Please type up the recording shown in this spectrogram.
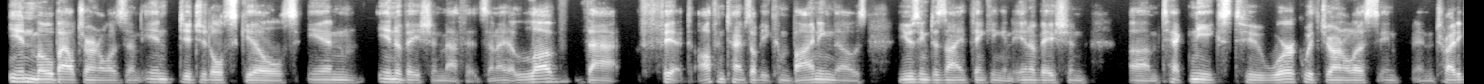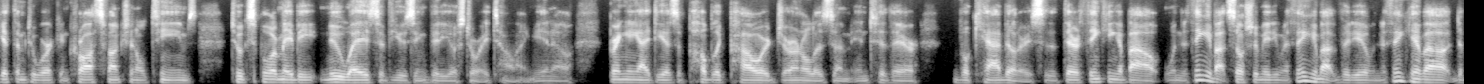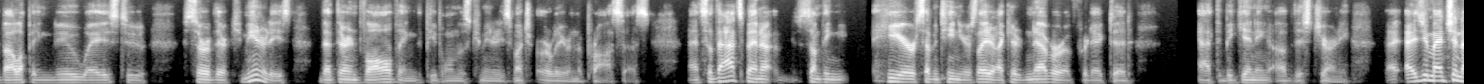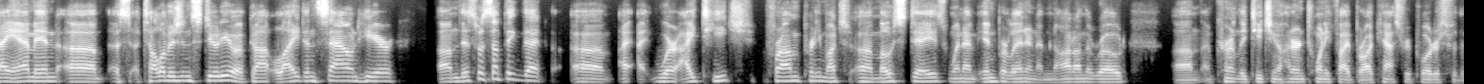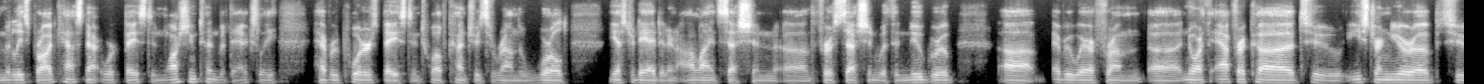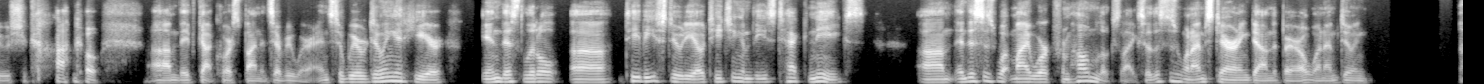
in mobile journalism, in digital skills, in innovation methods. And I love that fit. Oftentimes, I'll be combining those using design thinking and innovation um, techniques to work with journalists in, and try to get them to work in cross-functional teams to explore maybe new ways of using video storytelling. You know, bringing ideas of public-powered journalism into their vocabulary so that they're thinking about when they're thinking about social media when they're thinking about video when they're thinking about developing new ways to serve their communities that they're involving the people in those communities much earlier in the process. And so that's been a, something here 17 years later i could never have predicted at the beginning of this journey. As you mentioned i am in uh, a, a television studio. I've got light and sound here um, this was something that uh, I, I, where I teach from pretty much uh, most days when I'm in Berlin and I'm not on the road. Um, I'm currently teaching 125 broadcast reporters for the Middle East Broadcast Network based in Washington, but they actually have reporters based in 12 countries around the world. Yesterday, I did an online session, uh, the first session with a new group uh, everywhere from uh, North Africa to Eastern Europe to Chicago. Um, they've got correspondents everywhere. And so we were doing it here in this little uh, TV studio, teaching them these techniques. Um, and this is what my work from home looks like. So this is when I'm staring down the barrel when I'm doing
